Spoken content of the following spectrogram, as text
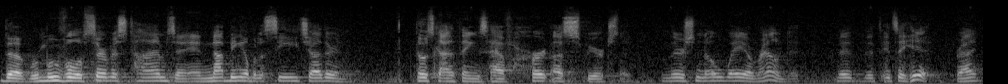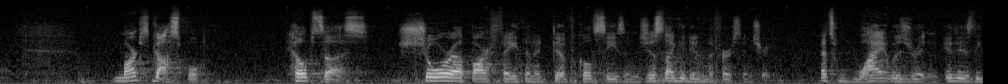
the removal of service times and, not being able to see each other and those kind of things have hurt us spiritually. There's no way around it. It's a hit, right? Mark's gospel helps us shore up our faith in a difficult season, just like it did in the first century. That's why it was written. It is the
